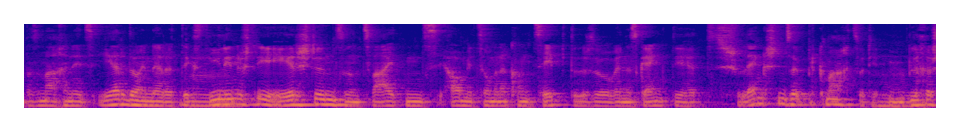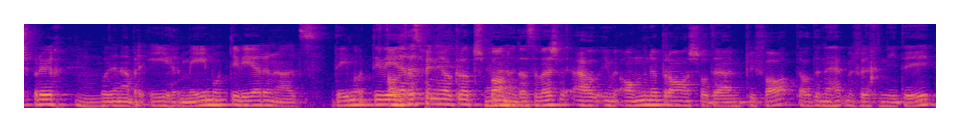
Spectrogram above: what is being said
was machen jetzt ihr da in der Textilindustrie? Mm. Erstens und zweitens, ja, mit so einem Konzept oder so, wenn es geht, die hat es schon längstens jemand gemacht, so die mm. üblichen Sprüche, mm. die dann aber eher mehr motivieren als demotivieren. Also das finde ich auch gerade spannend, ja. also weißt, auch in anderen Branchen oder auch im Privaten, oder, dann hat man vielleicht eine Idee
